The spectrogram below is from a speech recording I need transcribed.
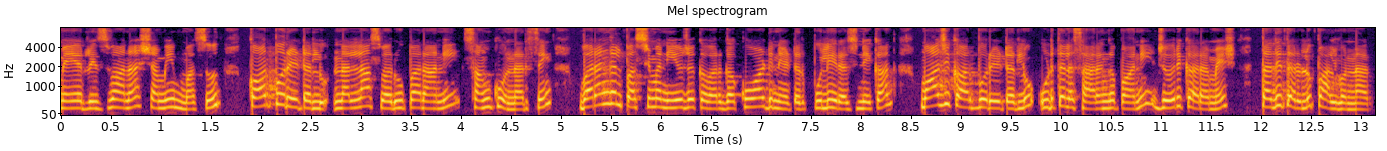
మేయర్ రిజ్వానా షమీం మసూద్ కార్పొరేటర్లు నల్లా స్వరూపారాణి సంకు నర్సింగ్ వరంగల్ పశ్చిమ నియోజకవర్గ కోఆర్డినేటర్ పులి రజనీకాంత్ మాజీ కార్పొరేటర్లు ఉడతల సారంగపాణి జోరికా రమేష్ తదితరులు పాల్గొన్నారు.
